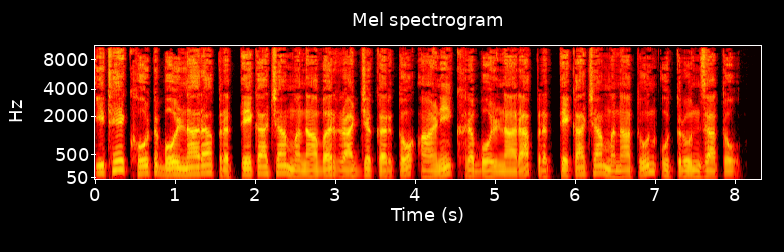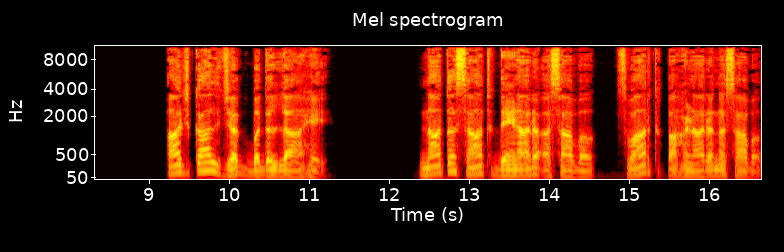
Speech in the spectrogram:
इथे खोट बोलणारा प्रत्येकाच्या मनावर राज्य करतो आणि खरं बोलणारा प्रत्येकाच्या मनातून उतरून जातो. आजकाल जग बदललं आहे. नातं साथ देणारं असावं स्वार्थ पाहणारं नसावं.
